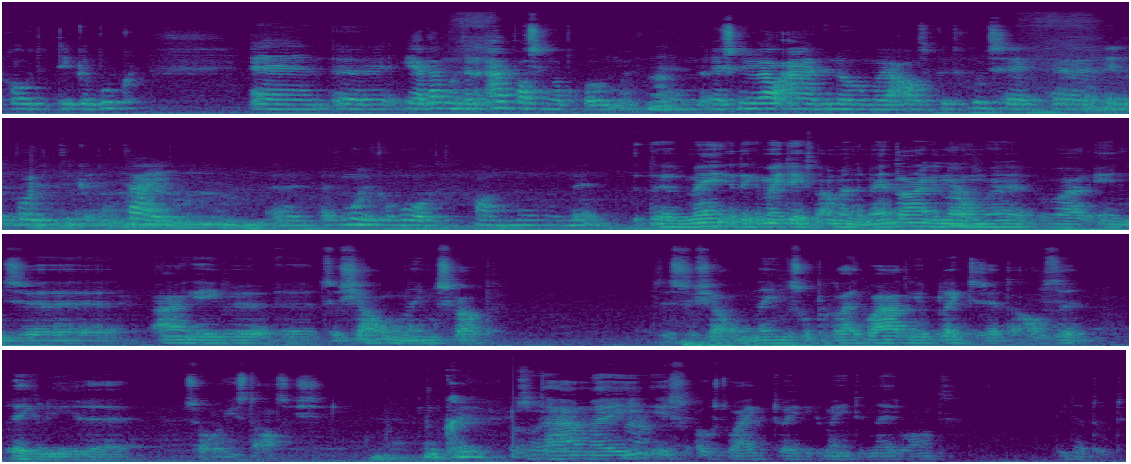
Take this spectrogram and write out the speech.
grote dikke boek. En eh, ja, daar moet een aanpassing op komen. Ja. En er is nu wel aangenomen, als ik het goed zeg, eh, in de politieke partij eh, het moeilijke woord amendement. De, me- de gemeente heeft een amendement aangenomen waarin ze aangeven eh, het sociaal ondernemerschap, de sociaal ondernemers op een gelijkwaardige plek te zetten als de reguliere zorginstanties. Oké. Daarmee Ja. is Oostwijk de tweede gemeente in Nederland die dat doet.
